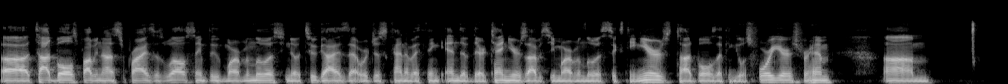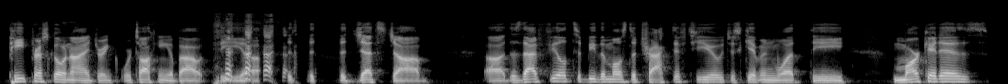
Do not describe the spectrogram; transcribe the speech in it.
Uh, Todd Bowles probably not a surprise as well. Same thing with Marvin Lewis. You know, two guys that were just kind of I think end of their tenures. Obviously, Marvin Lewis 16 years. Todd Bowles I think it was four years for him. Um, Pete Prisco and I drink. We're talking about the uh, the, the, the, Jets job. Uh, does that feel to be the most attractive to you, just given what the market is,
